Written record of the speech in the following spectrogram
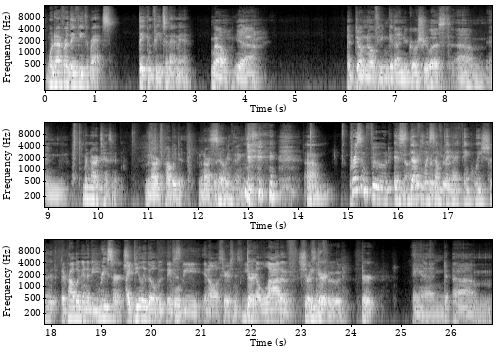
whatever they feed the rats, they can feed to that man. well, yeah. I don't know if you can get that on your grocery list. Um, and Menards has it. Menards probably did. Menards has So- everything. Prison food is No, definitely something food. I think we should They're probably going to be research. Ideally, they'll be, they will be in all seriousness eating Dirt. a lot of Should be prison dirt. food, Dirt. and um,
